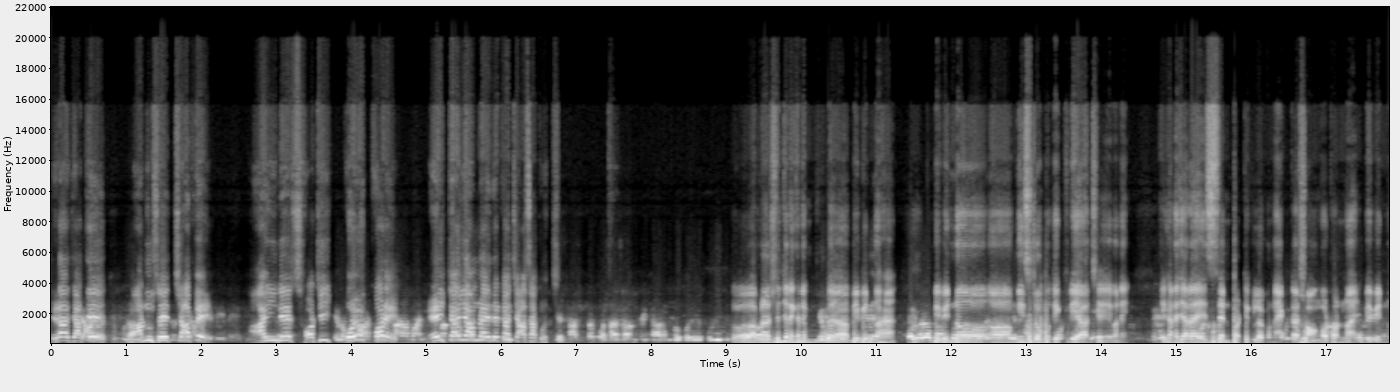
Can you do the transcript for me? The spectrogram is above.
এরা যাতে মানুষের চাপে আইনের সঠিক প্রয়োগ করে এইটাই আমরা এদের কাছে আশা করছি। তো আপনারা শুনছেন এখানে বিভিন্ন হ্যাঁ বিভিন্ন মিশ্র প্রতিক্রিয়া আছে মানে এখানে যারা এসছেন পার্টিকুলার কোনো একটা সংগঠন নয় বিভিন্ন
